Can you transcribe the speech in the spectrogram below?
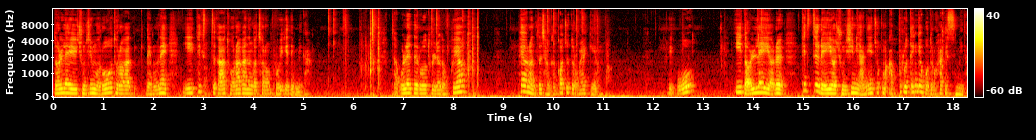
널레의 중심으로 돌아가기 때문에 이 텍스트가 돌아가는 것처럼 보이게 됩니다. 자, 원래대로 돌려놓고요. 페어런트 잠깐 꺼주도록 할게요. 그리고 이 널 레이어를 텍스트 레이어 중심이 아닌 조금 앞으로 당겨 보도록 하겠습니다.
